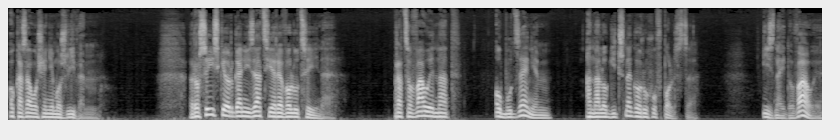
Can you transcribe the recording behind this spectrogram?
okazało się niemożliwym. Rosyjskie organizacje rewolucyjne pracowały nad obudzeniem analogicznego ruchu w Polsce i znajdowały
